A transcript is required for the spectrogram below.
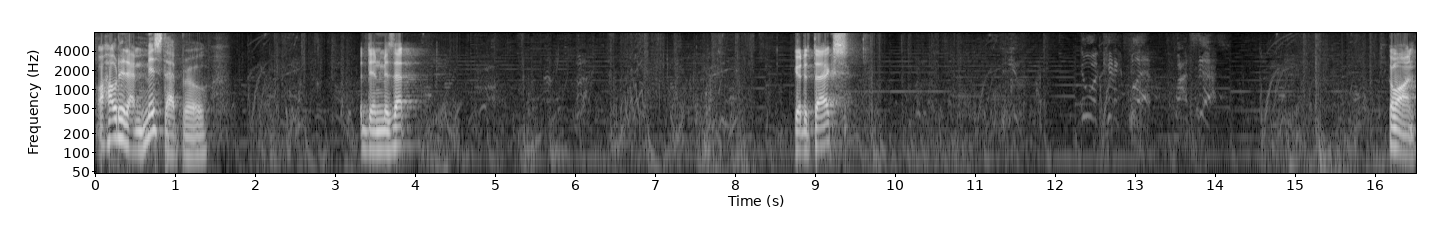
Oh, how did I miss that, bro? Didn't miss that. Good attacks. Come on.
